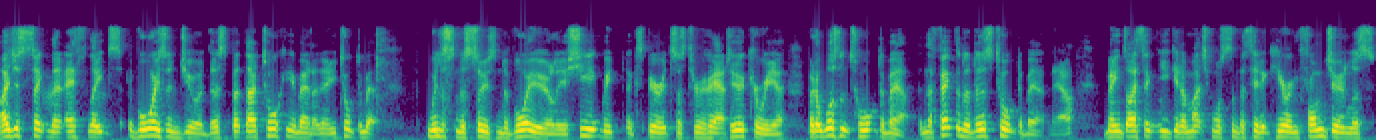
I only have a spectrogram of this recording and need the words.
I just think that athletes have always endured this, but they're talking about it now. You talked about we listened to Susan Devoy earlier. She experienced this throughout her career, but it wasn't talked about. And the fact that it is talked about now means I think you get a much more sympathetic hearing from journalists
